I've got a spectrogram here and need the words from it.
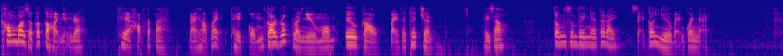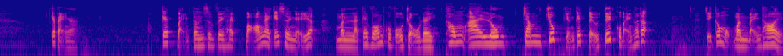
Không bao giờ có cơ hội nhận ra. Khi học cấp 3, đại học ấy, thì cũng có rất là nhiều môn yêu cầu bạn phải thuyết trình. Thì sao? Tân sinh viên nghe tới đây sẽ có nhiều bạn quan ngại. Các bạn à, các bạn tân sinh viên hãy bỏ ngay cái suy nghĩ á, mình là cái vốn của vũ trụ đi. Không ai luôn chăm chút những cái tiểu tiết của bạn hết á. Chỉ có một mình bạn thôi.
